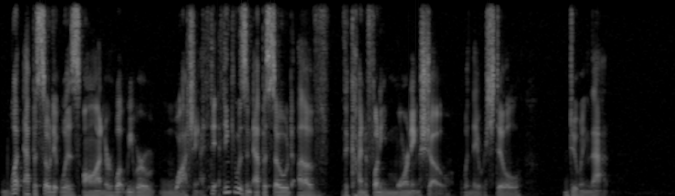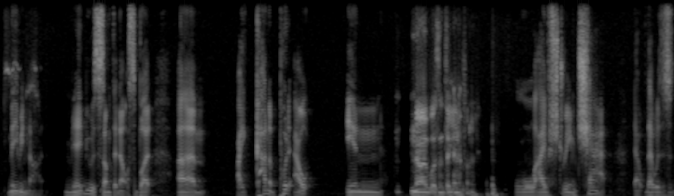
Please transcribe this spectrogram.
what episode it was on or what we were watching. I think I think it was an episode of the kind of funny morning show when they were still doing that. Maybe not. Maybe it was something else. But um, I kind of put out in No, it wasn't that kind of funny. live stream chat that that was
